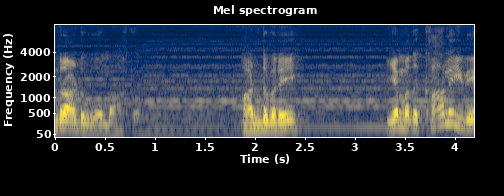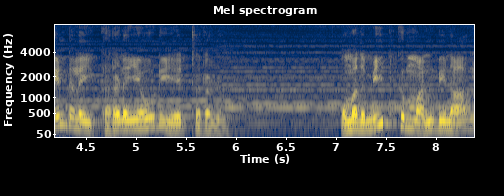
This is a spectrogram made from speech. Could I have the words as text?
மன்றாடுவோமாக ஆண்டவரே எமது காலை வேண்டலை கருணையோடு ஏற்றருளும். உமது மீட்கும் அன்பினால்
